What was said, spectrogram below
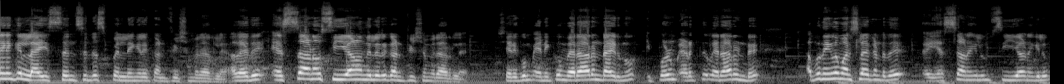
എനിക്ക് ലൈസൻസിന്റെ സ്പെല്ലിങ്ങിൽ കൺഫ്യൂഷൻ വരാറില്ലേ? അതായത് എസ് ആണോ സി ആണോ എന്നുള്ളൊരു കൺഫ്യൂഷൻ വരാറില്ലേ? ശരിക്കും എനിക്കും വരാറുണ്ടായിരുന്നു ഇപ്പോഴും ഇടയ്ക്ക് വരാറുണ്ട്. അപ്പോൾ നിങ്ങൾ മനസ്സിലാക്കേണ്ടത് എസ് ആണെങ്കിലും സി ആണെങ്കിലും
